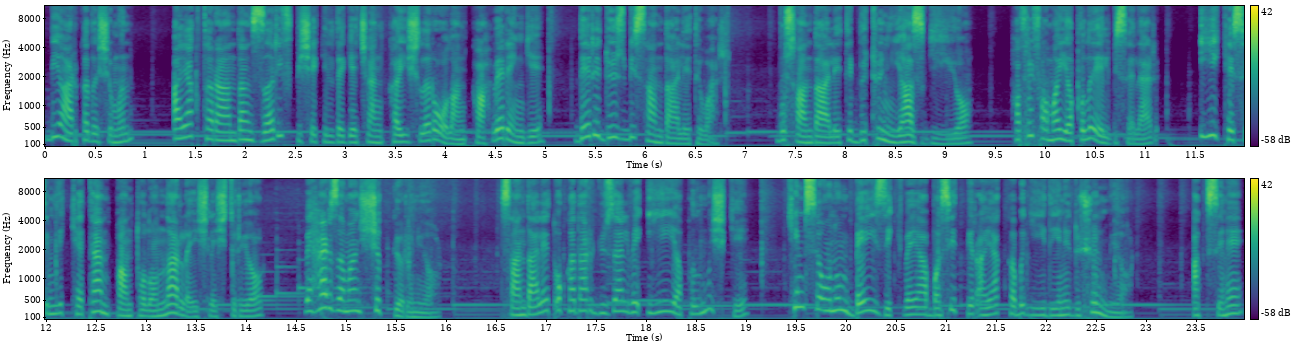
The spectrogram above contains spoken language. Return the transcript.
Bir arkadaşımın ayak tarağından zarif bir şekilde geçen kayışları olan kahverengi, deri düz bir sandaleti var. Bu sandaleti bütün yaz giyiyor, hafif ama yapılı elbiseler, iyi kesimli keten pantolonlarla eşleştiriyor ve her zaman şık görünüyor. Sandalet o kadar güzel ve iyi yapılmış ki kimse onun basic veya basit bir ayakkabı giydiğini düşünmüyor. Aksine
